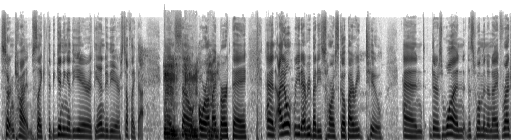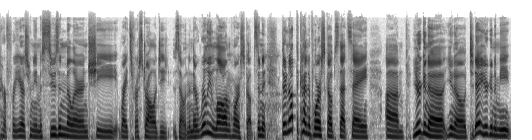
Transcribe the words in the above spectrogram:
certain times, like at the beginning of the year, at the end of the year, stuff like that. And Mm, so, mhm, or on my mhm. birthday. And I don't read everybody's horoscope. I read two. And there's one, this woman, and I've read her for years. Her name is Susan Miller, and she writes for Astrology Zone. And they're really long horoscopes. And it, they're not the kind of horoscopes that say, um, you're going to, you know, today you're going to meet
